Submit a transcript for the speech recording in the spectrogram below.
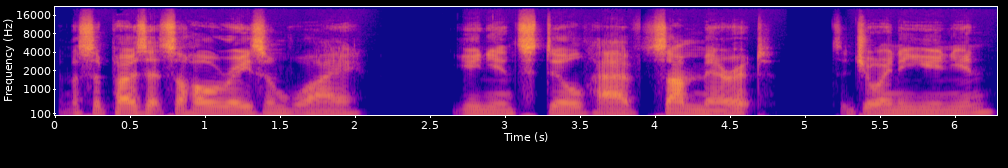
And I suppose that's the whole reason why unions still have some merit to join a union,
